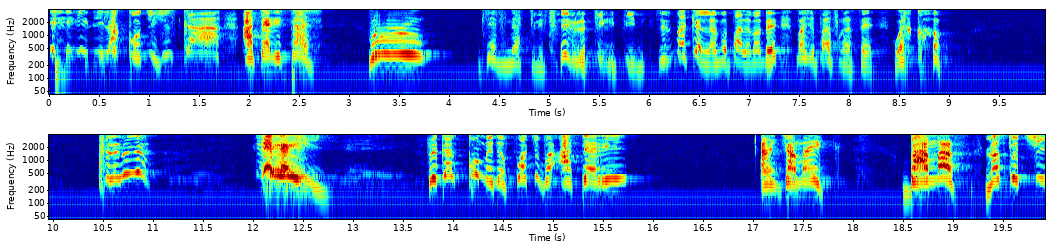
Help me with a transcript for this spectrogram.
il, a conduit jusqu'à atterrissage. Bienvenue à Philippines, le. Je ne sais pas quelle langue on parle là-bas, mais moi je parle français. Welcome. Alléluia. Hey! Regarde combien de fois tu vas atterrir en Jamaïque, Bahamas, lorsque tu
